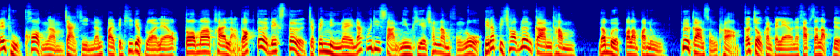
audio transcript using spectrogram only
ได้ถูกครอบงำจากหินนั้นไปเป็นที่เรียบร้อยแล้ว ต่อมาภายหลังดรเด็กสเตอร์จะเป็นหนึ่งในนักวิทยาศาสตร์นิวเคลียร์ชั้นนำของโลก ที่รับผิดชอบเรื่องการทำ ระเบิดปรมาณูเพื่อการสงครามก็จบกันไปแล้วนะครับสำหรับ The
